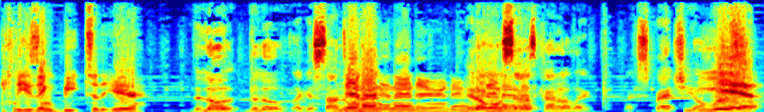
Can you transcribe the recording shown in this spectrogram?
pleasing beat to the ear. The little, the little, I guess sound effect. It almost sounds kind of like like scratchy. Almost. Yeah,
